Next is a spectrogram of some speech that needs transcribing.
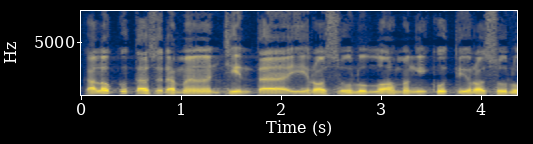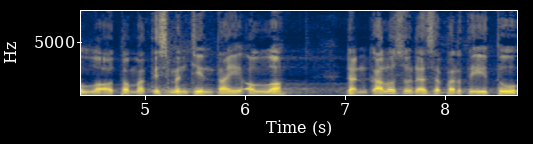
Kalau kita sudah mencintai Rasulullah, mengikuti Rasulullah, otomatis mencintai Allah. Dan kalau sudah seperti itu,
